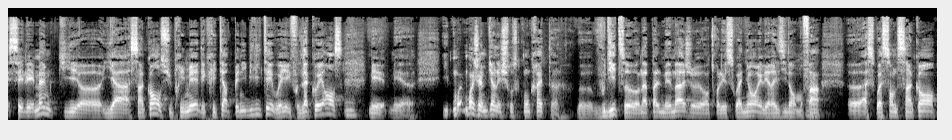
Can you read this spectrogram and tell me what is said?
C'est les mêmes qui il y a 5 ans ont supprimé des critères de pénibilité. Vous voyez, il faut de la cohérence. Mm. Mais mais moi, moi j'aime bien les choses concrètes. Euh, vous dites euh, on n'a pas le même âge euh, entre les soignants et les résidents. Enfin, à 65 ans,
